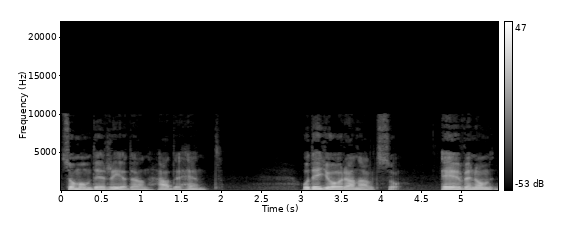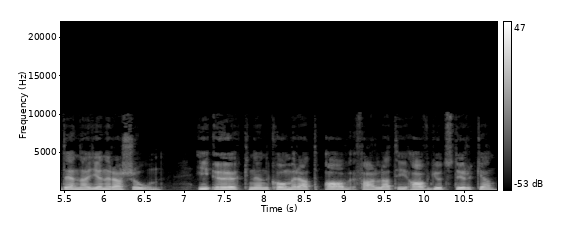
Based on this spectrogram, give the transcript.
som om det redan hade hänt. Och det gör han alltså även om denna generation i öknen kommer att avfalla till avgudstyrkan.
